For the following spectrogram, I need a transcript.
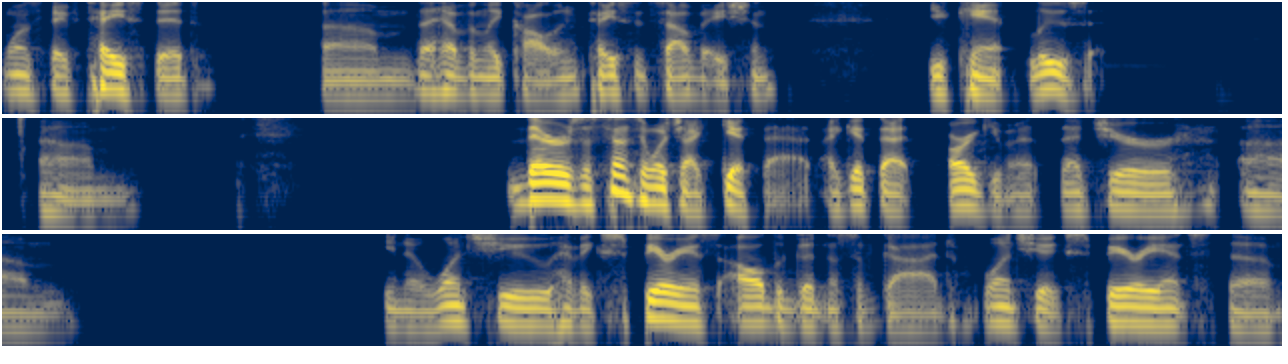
once they've tasted um, the heavenly calling, tasted salvation, you can't lose it. Um, there's a sense in which I get that. I get that argument that you're, um, you know, once you have experienced all the goodness of God, once you experience the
